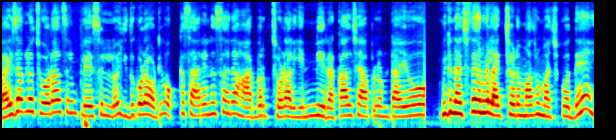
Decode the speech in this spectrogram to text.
వైజాగ్లో చూడాల్సిన ప్లేసుల్లో ఇది కూడా ఒకటి. ఒక్కసారైనా సరే హార్బర్కి చూడాలి. ఎన్ని రకాల చేపలు ఉంటాయో మీకు నచ్చితే కనుక లైక్ చేయడం మాత్రం మర్చిపోద్దే.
